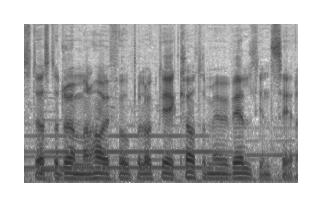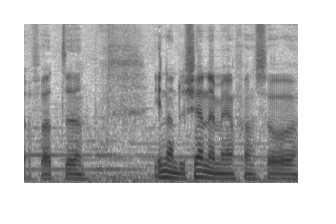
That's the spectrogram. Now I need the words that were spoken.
största drömmen man har i fotboll och det är klart att man är väldigt intresserad för att eh, innan du känner människan så,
